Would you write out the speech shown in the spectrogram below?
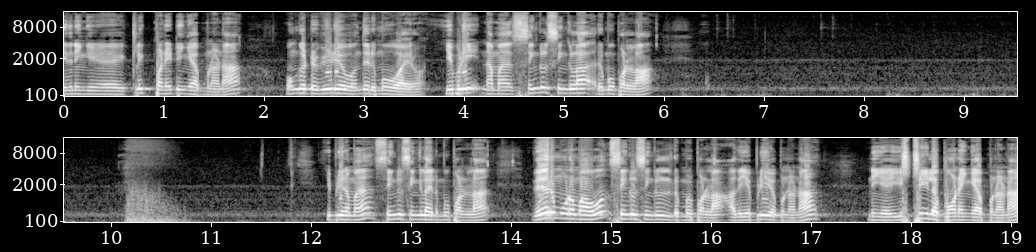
இது நீங்கள் கிளிக் பண்ணிட்டீங்க அப்படின்னா உங்கள்கிட்ட வீடியோ வந்து ரிமூவ் ஆயிரும். இப்படி நம்ம சிங்கிள் சிங்கிளாக ரிமூவ் பண்ணலாம். இப்படி நம்ம சிங்கிள் சிங்கிளாக ரிமூவ் பண்ணலாம். வேறு மூலமாகவும் சிங்கிள் சிங்கிள் ரிமூவ் பண்ணலாம். அது எப்படி அப்படின்னா நீங்கள் ஹிஸ்ட்ரியில் போனீங்க அப்படின்னா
